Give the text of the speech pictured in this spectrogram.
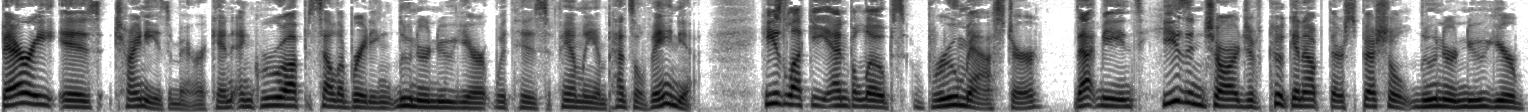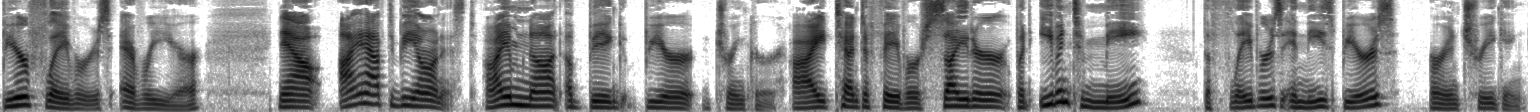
Barry is Chinese American and grew up celebrating Lunar New Year with his family in Pennsylvania. He's Lucky Envelope's brewmaster. That means he's in charge of cooking up their special Lunar New Year beer flavors every year. Now, I have to be honest, I am not a big beer drinker. I tend to favor cider, but even to me, the flavors in these beers are intriguing.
